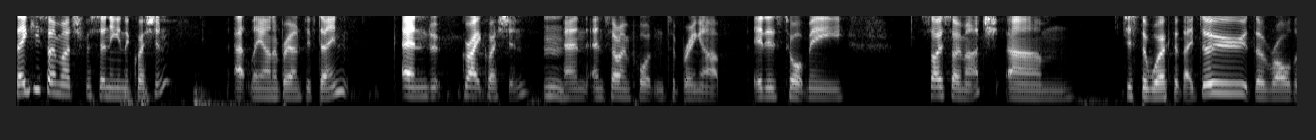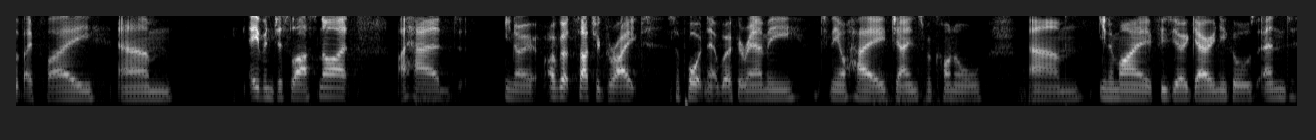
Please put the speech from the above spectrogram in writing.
thank you so much for sending in the question at Liana Brown fifteen, and great question, and and so important to bring up. It has taught me so so much. Um, just the work that they do, the role that they play. Um, even just last night, I had, you know, I've got such a great support network around me. Tennille Hay, James McConnell, um, you know, my physio Gary Nichols, and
